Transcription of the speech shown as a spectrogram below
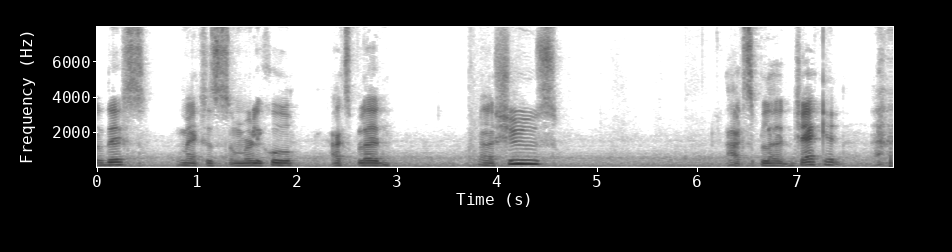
of this matches some really cool oxblood uh, shoes, oxblood jacket.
